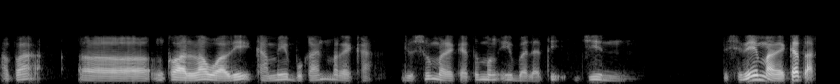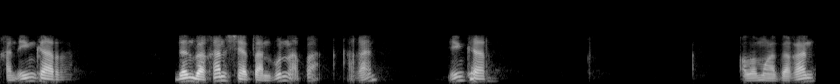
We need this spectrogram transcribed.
apa uh, engkau adalah wali kami bukan mereka. Justru mereka itu mengibadati jin. Di sini malaikat akan ingkar. Dan bahkan setan pun apa? Akan ingkar. Allah mengatakan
